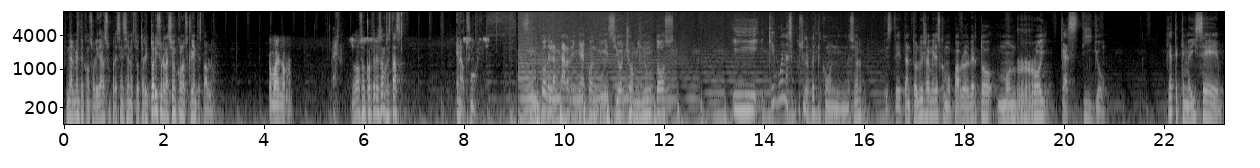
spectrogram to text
finalmente consolidar su presencia en nuestro territorio y su relación con los clientes, Pablo. Bueno. Bueno, nos vamos a un corte regresamos. Estás en Autos 5 de la tarde ya con 18 minutos. Y, qué buena se puso la plática con el señor, este, tanto Luis Ramírez como Pablo Alberto Monroy Castillo. Fíjate que me dice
